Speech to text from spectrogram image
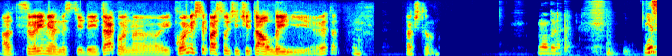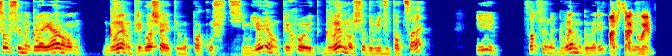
от современности. Да и так он э, и комиксы, по сути, читал, да и это. Так что... Ну да. И, собственно говоря, он Гвен приглашает его покушать с семьей, он приходит, Гвен, но всюду видит отца, и, собственно, Гвен говорит... Отца то, Гвен.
